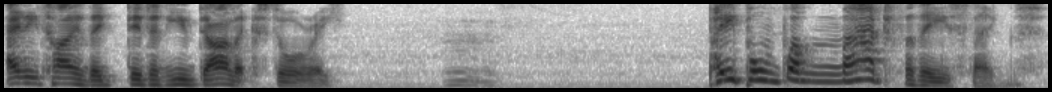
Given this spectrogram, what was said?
anytime they did a new Dalek story. People were mad for these things.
